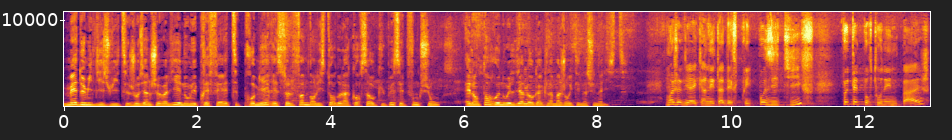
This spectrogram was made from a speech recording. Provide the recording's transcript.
Mai 2018, Josiane Chevalier est nommée préfète, première et seule femme dans l'histoire de la Corse à occuper cette fonction. Elle entend renouer le dialogue avec la majorité nationaliste. Moi, je viens avec un état d'esprit positif, peut-être pour tourner une page.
